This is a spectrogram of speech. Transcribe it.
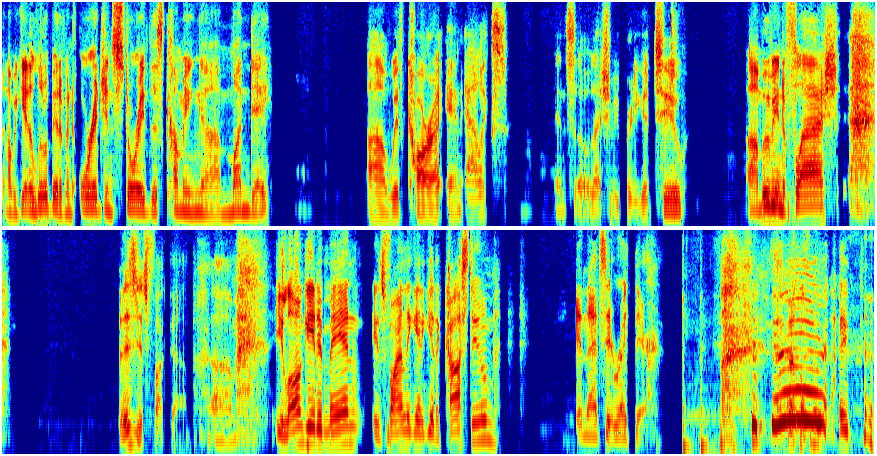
Uh, we get a little bit of an origin story this coming uh, Monday uh, with Kara and Alex. And so that should be pretty good too. Uh, moving into Flash. this is just fucked up. Um, elongated man is finally going to get a costume, and that's it right there. So, I,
